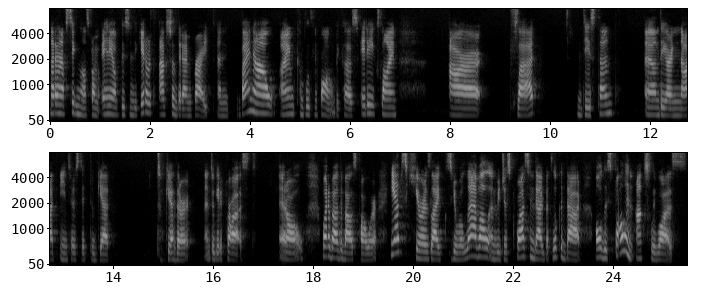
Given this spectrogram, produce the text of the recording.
not enough signals from any of these indicators actually that I'm right. And by now I'm completely wrong because ADX line are flat, distant, and they are not interested to get together and to get across at all. What about the Bulls power? Yep, secure is like zero level and we're just crossing that, but look at that. All this falling actually was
